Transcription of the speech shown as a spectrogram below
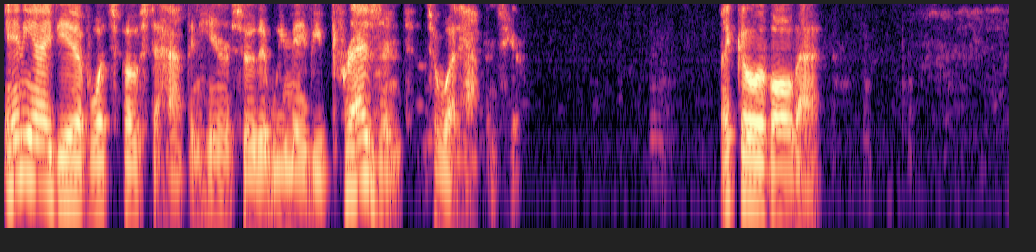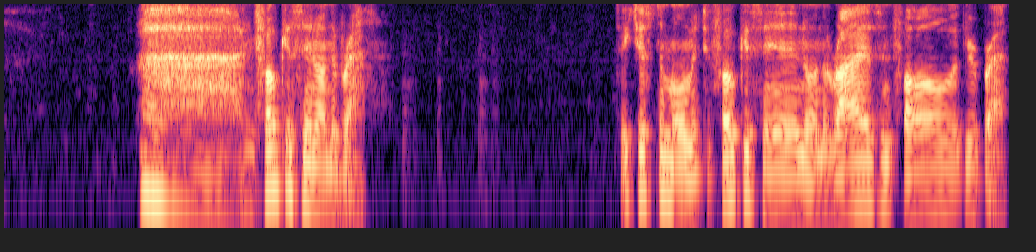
any idea of what's supposed to happen here so that we may be present to what happens here. Let go of all that. And focus in on the breath. Take just a moment to focus in on the rise and fall of your breath.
